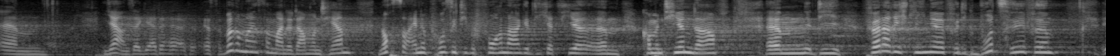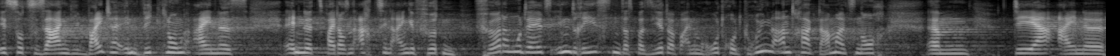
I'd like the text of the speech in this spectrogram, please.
Ähm, ja, sehr geehrter Herr Erster Bürgermeister, meine Damen und Herren, noch so eine positive Vorlage, die ich jetzt hier ähm, kommentieren darf. Ähm, die Förderrichtlinie für die Geburtshilfe ist sozusagen die Weiterentwicklung eines Ende 2018 eingeführten Fördermodells in Dresden. Das basiert auf einem rot-rot-grünen Antrag, damals noch, ähm, der eine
